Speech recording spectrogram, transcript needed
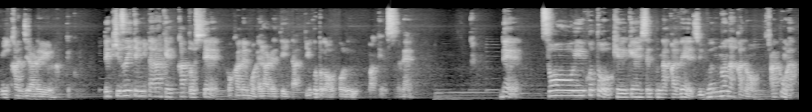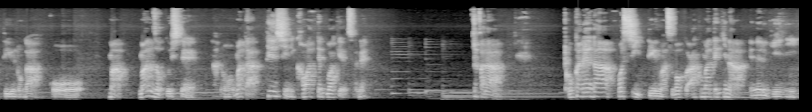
に感じられるようになってくる。で、気づいてみたら結果としてお金も得られていたっていうことが起こるわけですよね。で、そういうことを経験していく中で自分の中の悪魔っていうのが、こう、まあ、満足して、あの、また天使に変わっていくわけですよね。だから、お金が欲しいっていうのはすごく悪魔的なエネルギーに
